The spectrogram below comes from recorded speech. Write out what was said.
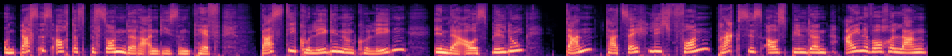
Und das ist auch das Besondere an diesem TEF, dass die Kolleginnen und Kollegen in der Ausbildung dann tatsächlich von Praxisausbildern eine Woche lang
